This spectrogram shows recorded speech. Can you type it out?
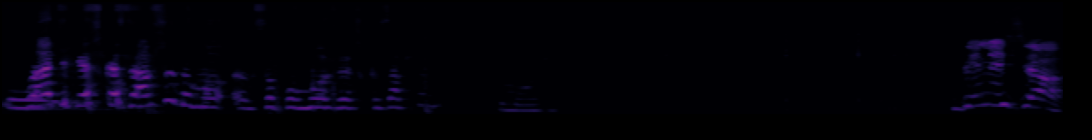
Владик, я ж казав, що, домо... що поможе. Я ж казав, що поможе. Туди не взя.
